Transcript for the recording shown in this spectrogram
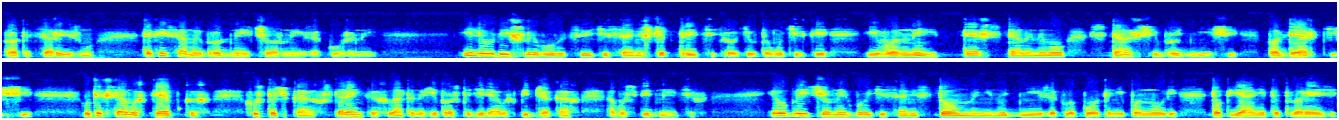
проти царизму, такий самий брудний, чорний і закурений. І люди йшли вулицею ті самі, що 30 років тому тільки і вони теж стали, немов старші, брудніші, подертіші, у тих самих кепках, хусточках, стареньких латаних і просто дірявих піджаках або спідницях. І обличчя в них були ті самі стомлені, нудні, заклопотані, понурі, то п'яні, то тверезі,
